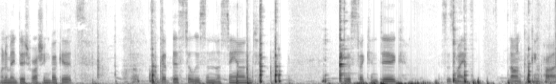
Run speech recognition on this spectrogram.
one of my dishwashing buckets. I've got this to loosen the sand. This I can dig. This is my non-cooking pot.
